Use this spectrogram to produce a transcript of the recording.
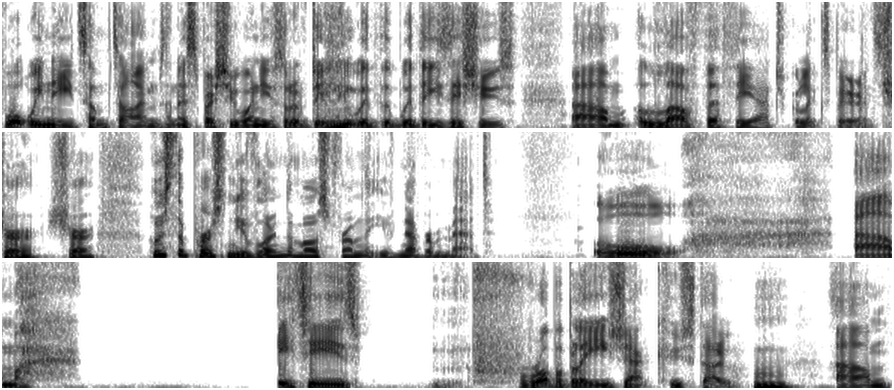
what we need sometimes, and especially when you're sort of dealing with with these issues. Um, love the theatrical experience. Sure. Sure. Who's the person you've learned the most from that you've never met? Oh, um, it is probably Jacques Cousteau. Um,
